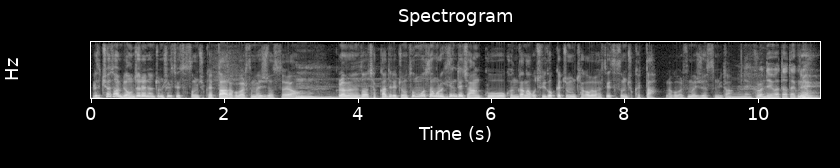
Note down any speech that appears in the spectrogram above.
그래서 최소한 명절에는 좀 쉴 수 있었으면 좋겠다라고 말씀해 주셨어요. 음. 그러면서 작가들이 좀 소모성으로 희생되지 않고 건강하고 즐겁게 좀 작업을 할 수 있었으면 좋겠다라고 말씀해 주셨습니다. 음, 네, 그런 내용 왔다 갔다 했군요. 네,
